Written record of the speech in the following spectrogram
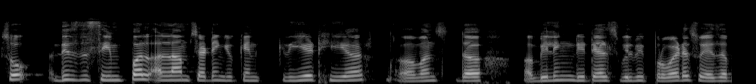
So this is the simple alarm setting you can create here. Uh, once the uh, billing details will be provided so as of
